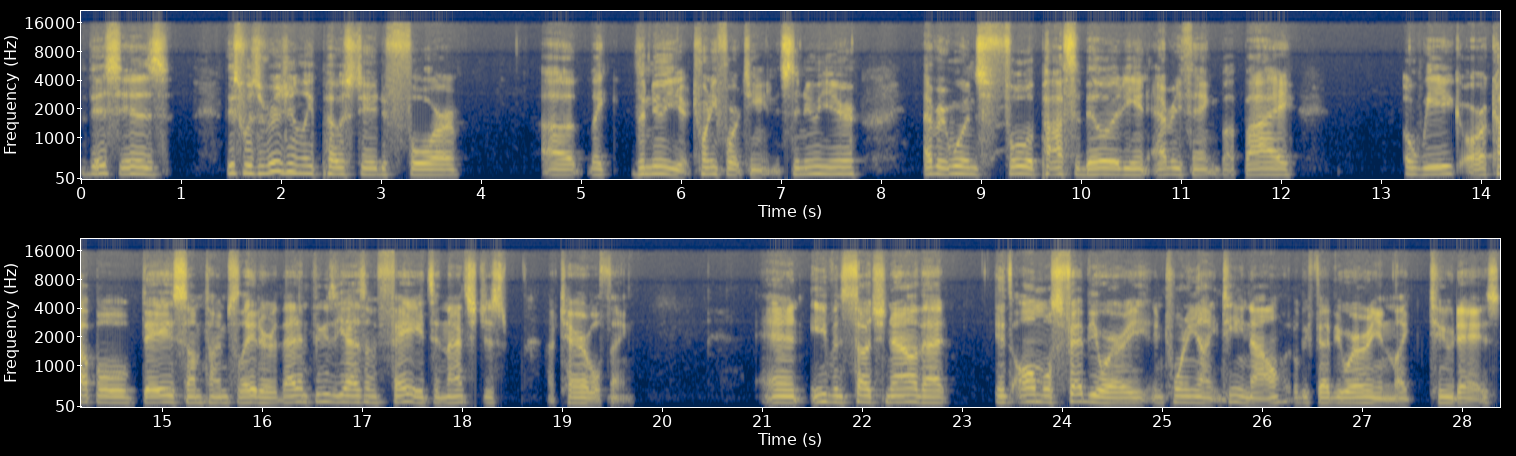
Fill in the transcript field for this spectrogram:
this is this was originally posted for uh like the new year 2014 it's the new year. Everyone's full of possibility and everything but by a week or a couple days sometimes later that enthusiasm fades and that's just a terrible thing. And even such now that it's almost february in 2019 now it'll be february in like two days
